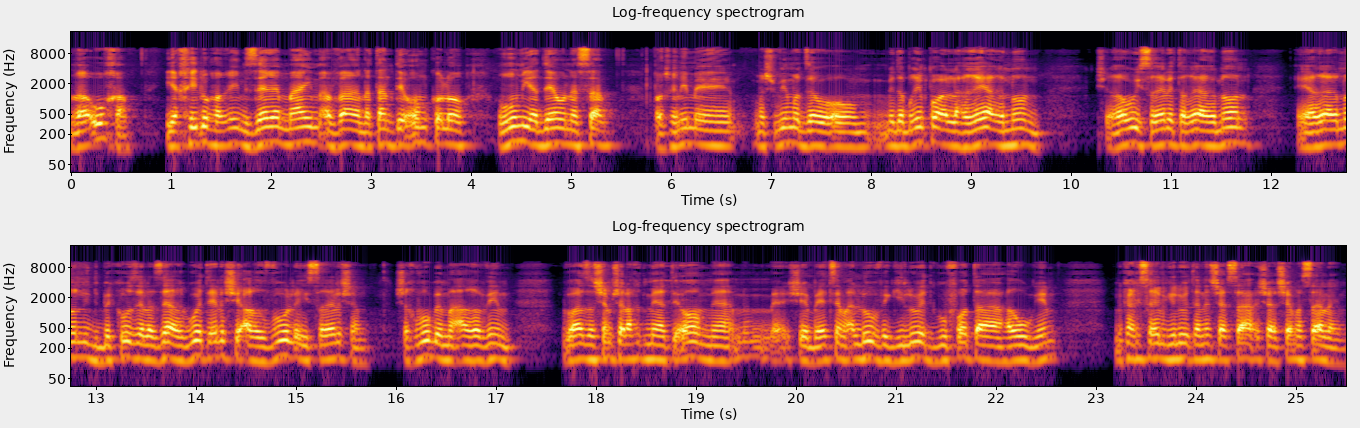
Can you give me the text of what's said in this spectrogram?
ראוך, יכילו הרים, זרם מים עבר, נתן תהום קולו, רום ידהו נשא. פרשנים משווים את זה או מדברים פה על הרי ארנון. כשראו ישראל את הרי ארנון, הרי ארנון נדבקו זה לזה, הרגו את אלה שערבו לישראל שם. שכבו במערבים, ואז השם שלח את מי התהום, שבעצם עלו וגילו את גופות ההרוגים, וכך ישראל גילו את הנס שעשה, שהשם עשה להם.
